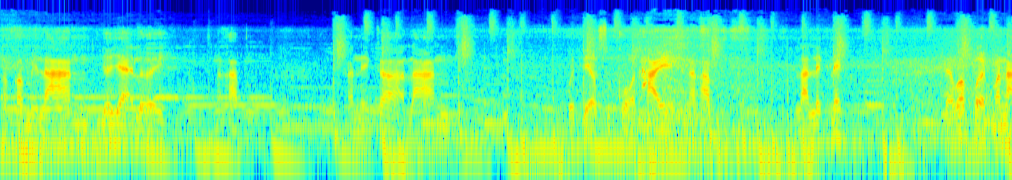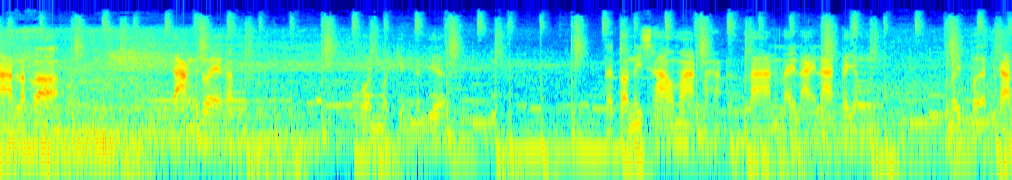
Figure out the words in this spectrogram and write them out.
แล้วก็มีร้านเยอะแยะเลย นะครับ อันนี้ก็ร้านก๋วยเตี๋ยวสุโขทัยนะครับ ร้านเล็กๆ แต่ว่าเปิดมานานแล้วก็ดังด้วยครับ คนมากินกันเยอะ แต่ตอนนี้เช้ามากนะฮะ ร้านหลายๆ ร้านก็ยังไม่เปิดกัน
